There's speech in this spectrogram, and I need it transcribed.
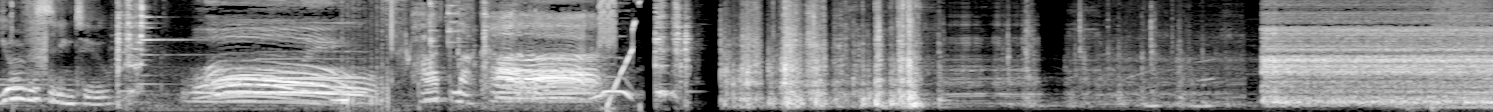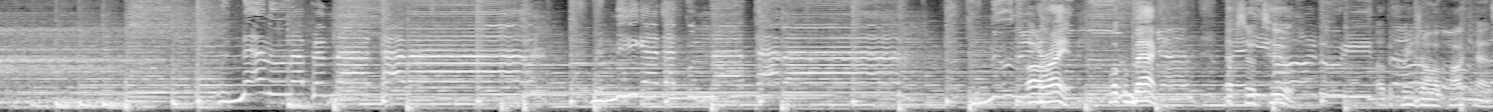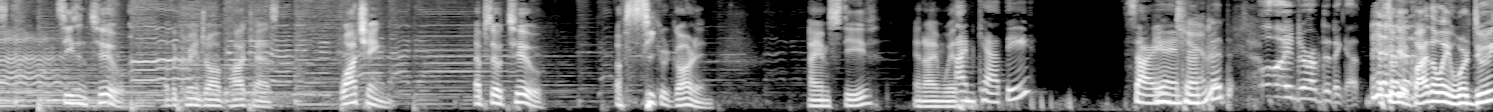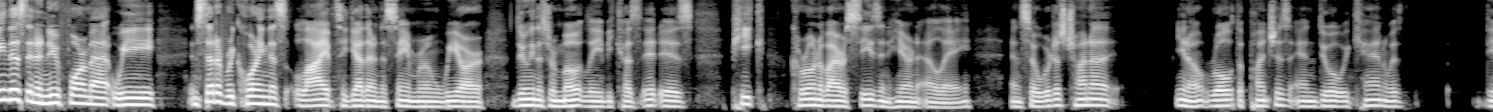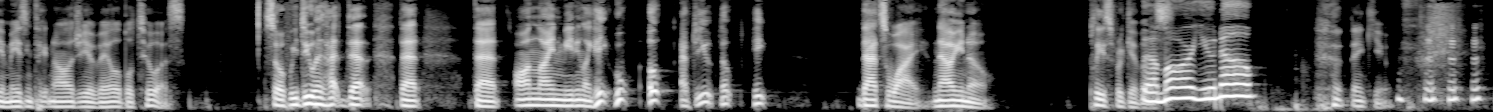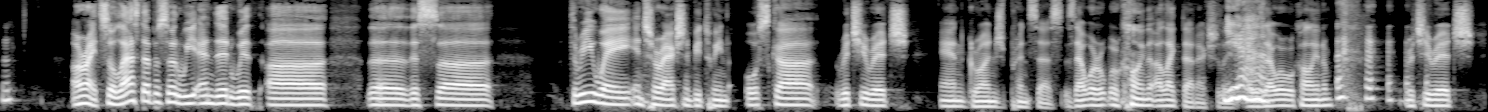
You're listening to. Whoa! Potluck. All right, welcome back, episode two of the Korean Drama Podcast, season two of the Korean Drama Podcast. Watching episode two of Secret Garden. I am Steve, and I'm with. I'm Kathy. Sorry, And I Kim? interrupted. Oh, I interrupted again. it's okay. By the way, we're doing this in a new format. We instead of recording this live together in the same room, we are doing this remotely because it is peak coronavirus season here in LA, and so we're just trying to, you know, roll with the punches and do what we can with the amazing technology available to us. So if we do ha- that that that online meeting, like, hey, who, oh, after you, no, hey, that's why. Now you know. Please forgive The us. The more you know. Thank you. All right. So last episode we ended with uh the this uh three-way interaction between Oscar, Richie Rich, and Grunge Princess. Is that what we're calling them? I like that actually. Yeah. Is that what we're calling them? Richie Rich.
